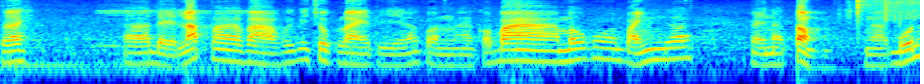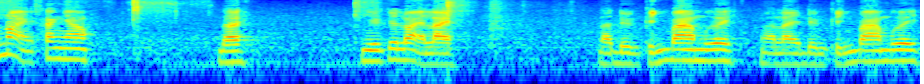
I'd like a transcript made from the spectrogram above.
Đây. À, để lắp à, vào với cái trục này thì nó còn à, có 3 mẫu bánh nữa. Vậy là tổng là bốn loại khác nhau. Đây như cái loại này là đường kính 30 và này đường kính 30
